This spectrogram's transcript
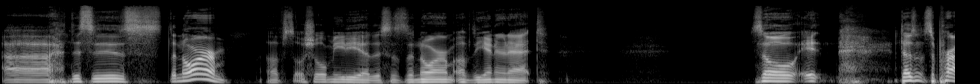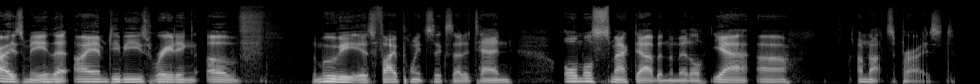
Uh, this is the norm of social media. This is the norm of the internet. So it doesn't surprise me that IMDb's rating of the movie is 5.6 out of 10, almost smack dab in the middle. Yeah, uh, I'm not surprised.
